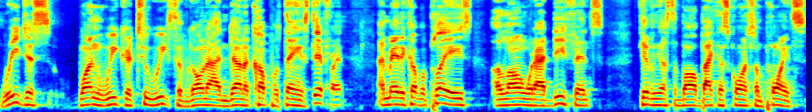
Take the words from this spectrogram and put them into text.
We just one week or two weeks have gone out and done a couple things different. I made a couple plays along with our defense giving us the ball back and scoring some points.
